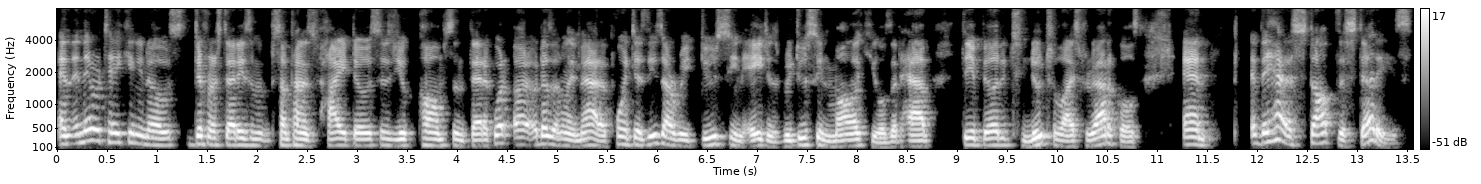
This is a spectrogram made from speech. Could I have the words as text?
And and they were taking, you know, different studies and sometimes high doses. You call them synthetic. What uh, it doesn't really matter. The point is, these are reducing agents, reducing molecules that have the ability to neutralize free radicals. And they had to stop the studies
